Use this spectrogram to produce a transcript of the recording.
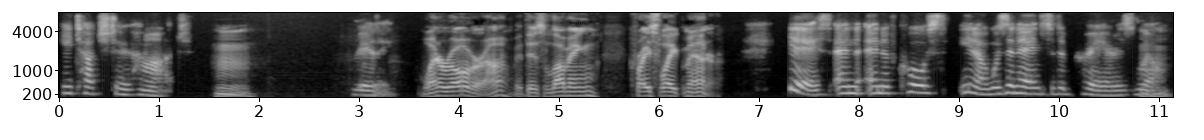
he touched her heart, Hmm. really. Won her over, huh? With this loving, Christ-like manner. Yes, and and of course, you know, it was an answer to prayer as well. Mhm.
